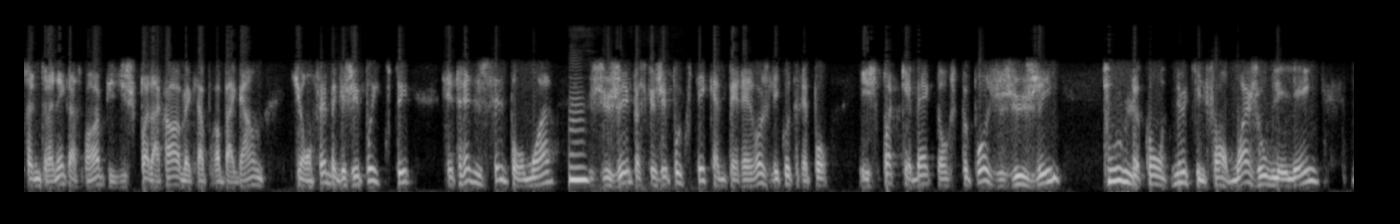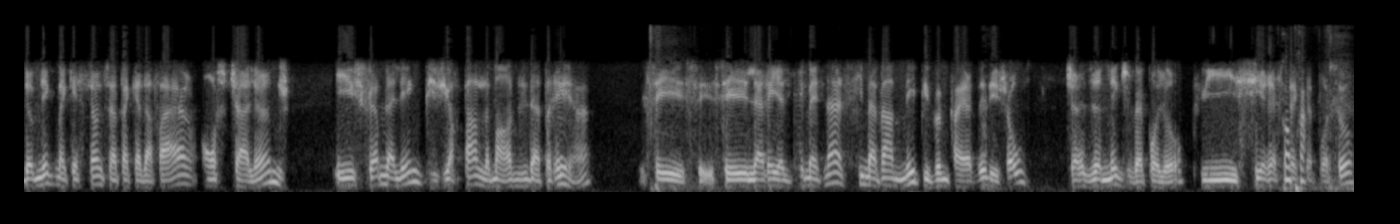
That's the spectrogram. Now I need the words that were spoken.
fais une chronique en ce moment, puis je suis pas d'accord avec la propagande qu'ils ont fait, ben que j'ai pas écouté c'est très difficile pour moi de hmm. juger parce que j'ai pas écouté Can Pereira, je l'écouterai pas. Et je suis pas de Québec, donc je peux pas juger tout le contenu qu'ils font. Moi, j'ouvre les lignes. Dominique me questionne sur un paquet d'affaires. On se challenge et je ferme la ligne puis j'y reparle le mardi d'après. Hein? C'est, c'est, la réalité. Maintenant, s'il m'avait emmené puis veut me faire dire des choses, j'aurais dit Dominique, je vais pas là. Puis s'il respecte pas ça,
